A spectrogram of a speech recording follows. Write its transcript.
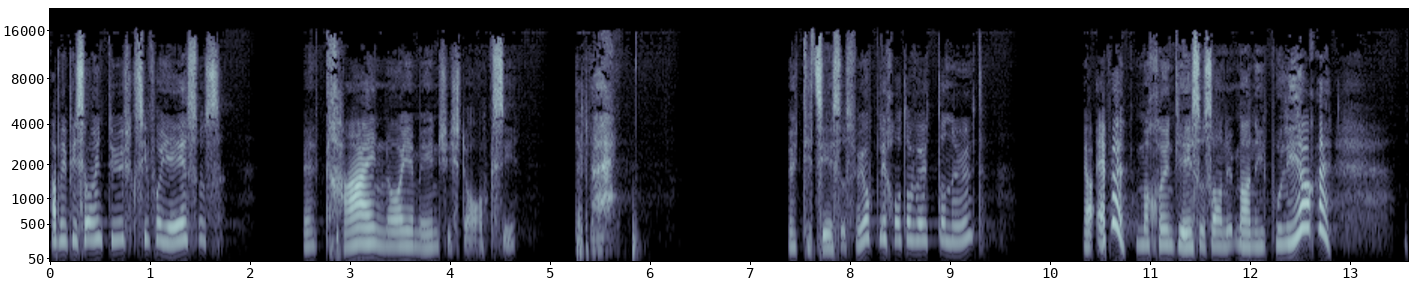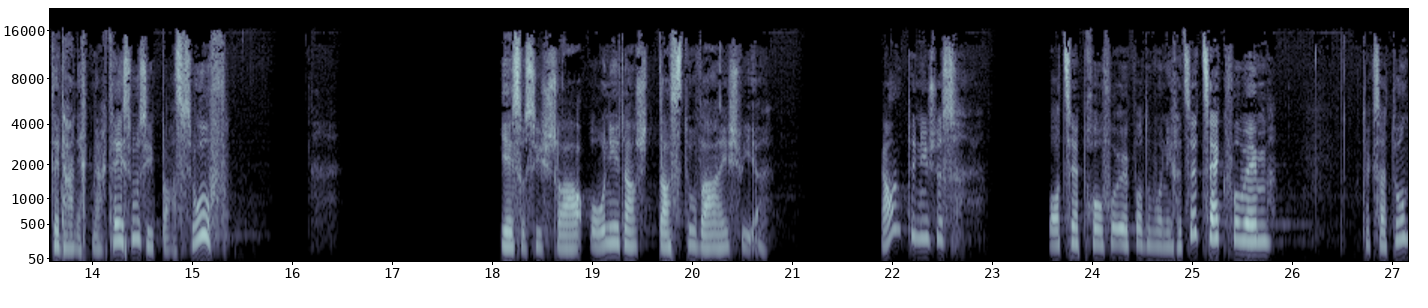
aber ich war so enttäuscht von Jesus. Weil kein neuer Mensch war da. Ich dachte, äh, will jetzt Jesus wirklich oder will er nicht? Ja, eben, man könnte Jesus auch nicht manipulieren. Und dann habe ich gemerkt, hey Susi, pass auf. Jesus ist dran, ohne dass, dass du weißt, wie. Ja, und dann ist es WhatsApp von jemandem, wo ich jetzt nicht sage, von wem. Der hat gesagt, du,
